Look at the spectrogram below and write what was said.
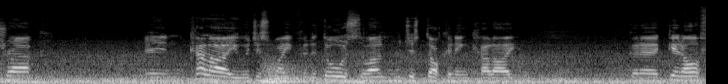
Truck in Calais. We're just waiting for the doors to open. We're just docking in Calais. Gonna get off.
